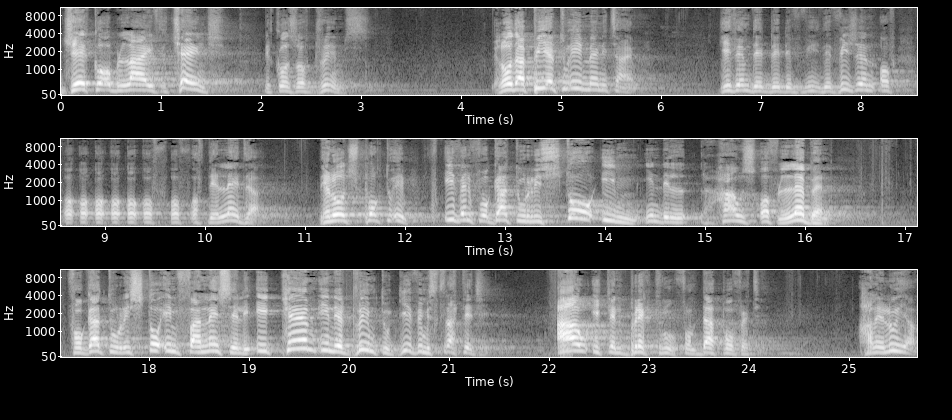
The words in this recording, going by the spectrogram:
Jacob's life changed because of dreams. The Lord appeared to him many times, give him the, the, the, the vision of, of, of, of, of the ladder the Lord spoke to him, even forgot to restore him in the house of Laban. Forgot to restore him financially. He came in a dream to give him strategy. How he can break through from that poverty. Hallelujah.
